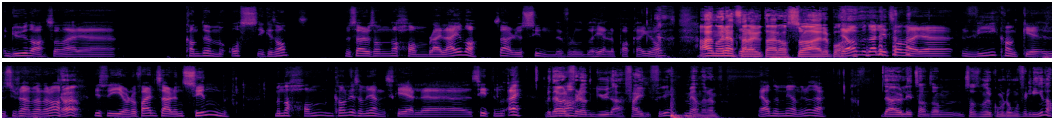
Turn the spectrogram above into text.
Gud, da, sånn der øh, Kan dømme oss, ikke sant? Men så er det sånn, når han blei lei, da, så er det jo syndeflod og hele pakka, ikke sant? Nei, nå renser jeg ut der, og så er det på. Ja, men det er litt sånn derre Vi kan ikke Hvis du skjønner hva jeg mener, da. Ja. Hvis vi gjør noe feil, så er det en synd. Men han kan liksom renske hele Sitte no Ei! Men det er vel fordi at Gud er feilfri, mener de. Ja, de mener jo det. Det er jo litt sånn som, sånn som når det kommer til homofili, da.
